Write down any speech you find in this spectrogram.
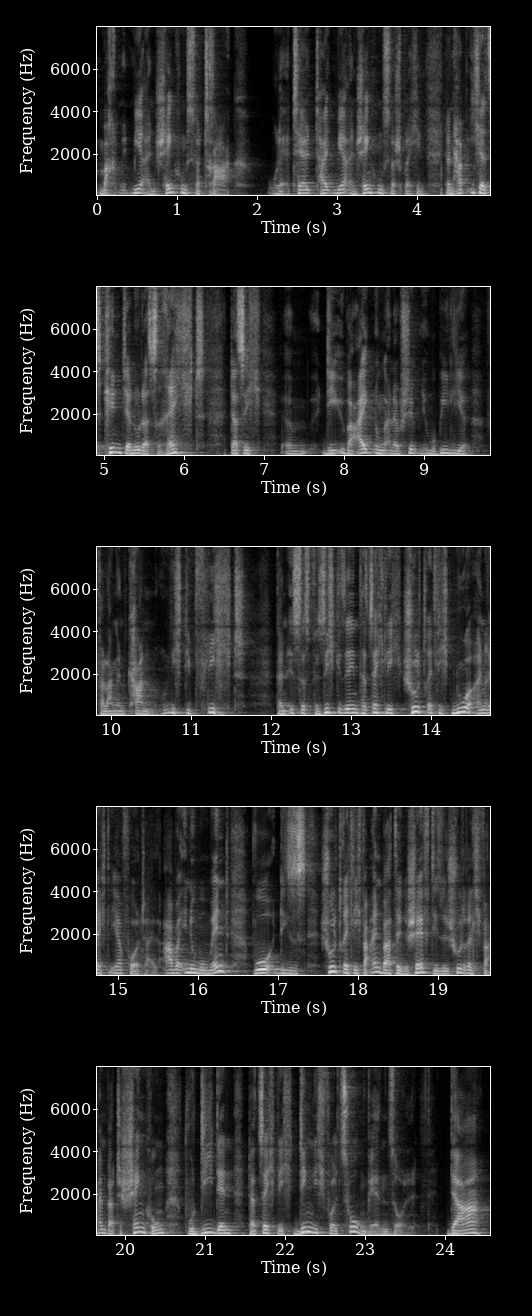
macht mit mir einen Schenkungsvertrag oder erteilt mir ein Schenkungsversprechen, dann habe ich als Kind ja nur das Recht, dass ich ähm, die Übereignung einer bestimmten Immobilie verlangen kann und nicht die Pflicht, dann ist das für sich gesehen tatsächlich schuldrechtlich nur ein rechtlicher Vorteil. Aber in dem Moment, wo dieses schuldrechtlich vereinbarte Geschäft, diese schuldrechtlich vereinbarte Schenkung, wo die denn tatsächlich dinglich vollzogen werden soll, da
